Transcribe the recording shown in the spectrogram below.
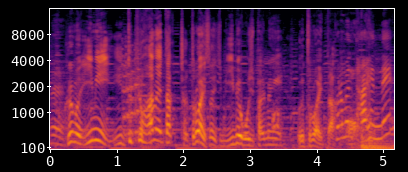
네. 그러면 이미 이 투표함에 딱 저- 들어와 있어. 지금 258명이 여기 들어와 있다. 그러면 어. 다 했네?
